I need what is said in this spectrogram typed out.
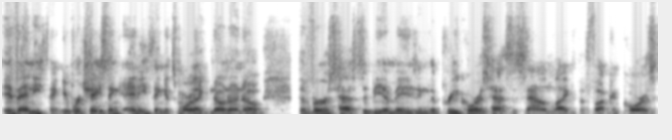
If anything, if we're chasing anything, it's more like no, no, no. The verse has to be amazing. The pre-chorus has to sound like the fucking chorus,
